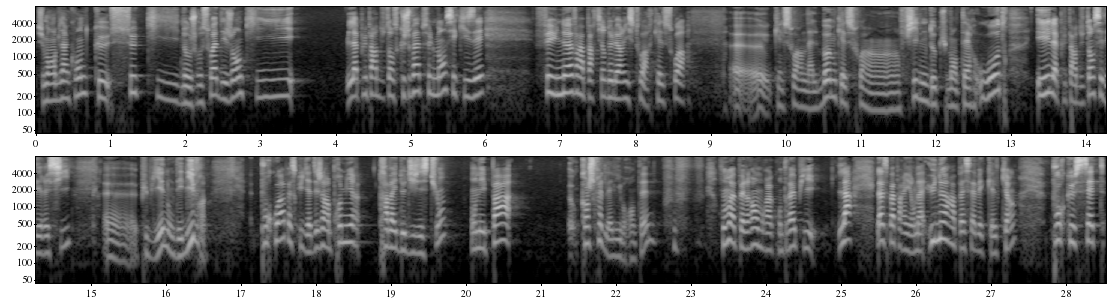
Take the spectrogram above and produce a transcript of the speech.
Je me rends bien compte que ceux qui, donc je reçois des gens qui, la plupart du temps, ce que je veux absolument, c'est qu'ils aient fait une œuvre à partir de leur histoire, qu'elle soit euh, qu'elle soit un album, qu'elle soit un film, documentaire ou autre. Et la plupart du temps, c'est des récits euh, publiés, donc des livres. Pourquoi? Parce qu'il y a déjà un premier travail de digestion. On n'est pas. Euh, quand je ferai de la libre antenne, on m'appellera, on me racontera, puis Là, là c'est pas pareil. On a une heure à passer avec quelqu'un. Pour que cette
